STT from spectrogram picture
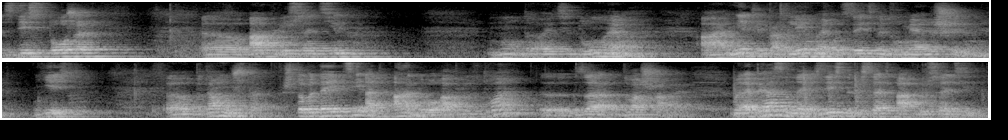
здесь тоже э, а плюс 1. Ну, давайте думаем, а нет ли проблемы вот с этими двумя вершинами? Есть. Э, потому что, чтобы дойти от а до а плюс 2 э, за два шага, мы обязаны здесь написать а плюс 1.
